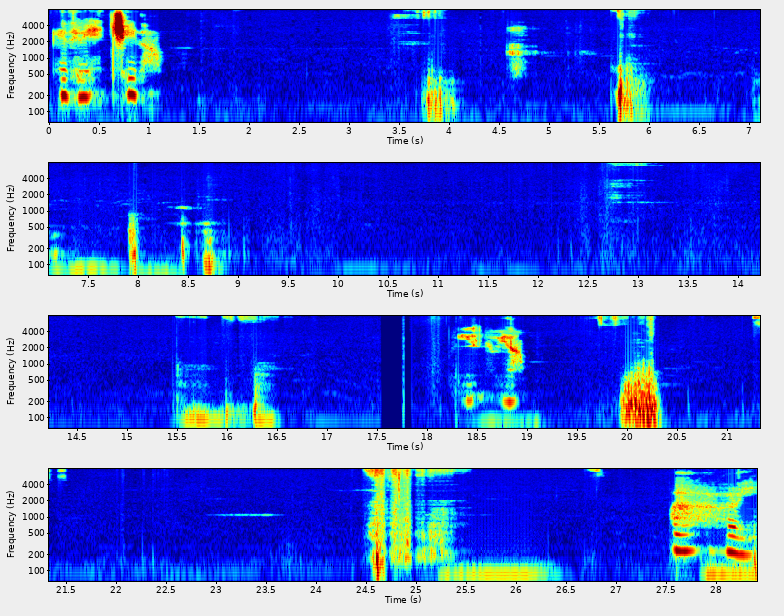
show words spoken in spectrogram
Quede bien chida. Feliz Navidad. Bye.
